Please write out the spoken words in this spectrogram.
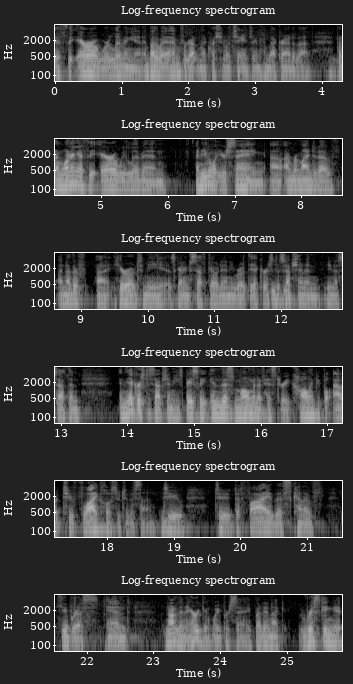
if the era we're living in, and by the way, I haven't forgotten my question about change. I'm going to come back around to that. Mm-hmm. But I'm wondering if the era we live in and even what you're saying, uh, I'm reminded of another uh, hero to me, is a guy named Seth Godin. He wrote The Icarus mm-hmm. Deception, and you know Seth. And in The Icarus Deception, he's basically in this moment of history calling people out to fly closer to the sun, mm-hmm. to to defy this kind of hubris, and not in an arrogant way per se, but in a risking it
